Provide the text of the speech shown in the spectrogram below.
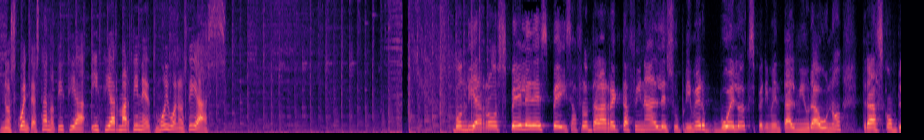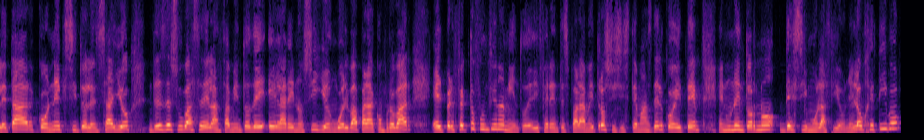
Nos cuenta esta noticia Iciar Martínez. Muy buenos días. Buen día, Ross. PLD Space afronta la recta final de su primer vuelo experimental Miura 1 tras completar con éxito el ensayo desde su base de lanzamiento de El Arenosillo en Huelva para comprobar el perfecto funcionamiento de diferentes parámetros y sistemas del cohete en un entorno de simulación. El objetivo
